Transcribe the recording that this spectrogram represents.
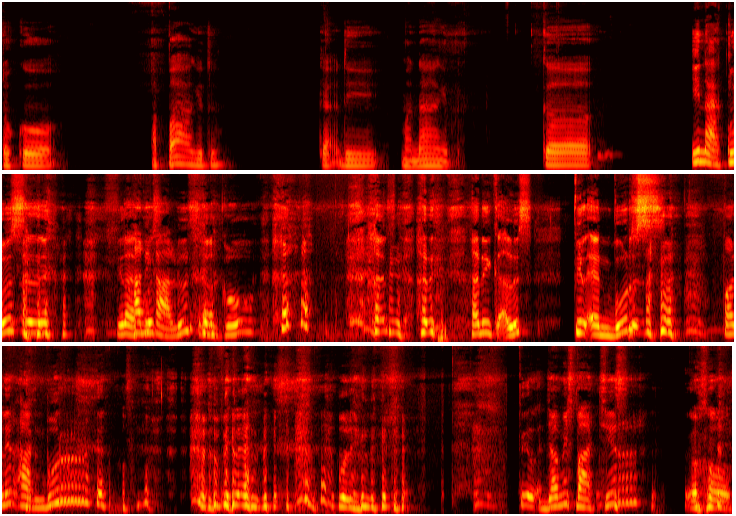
Toko Apa gitu Kayak di Mana gitu. Ke Inaklus aku Kalus and go hari hari kalus pil and burs. Palir Anbur. Pil and Boleh. Pil Jamis Bacir. Oh.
